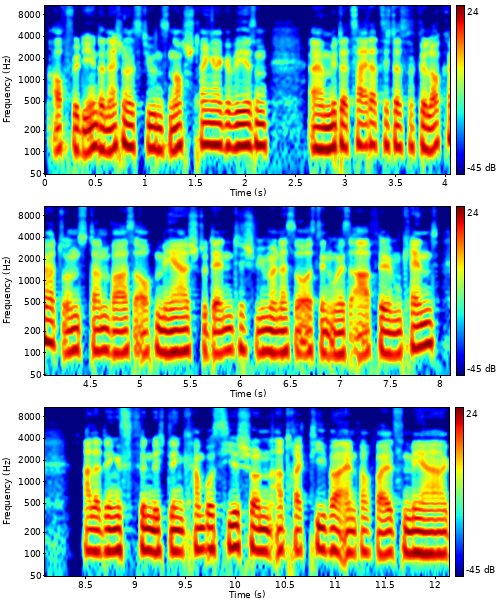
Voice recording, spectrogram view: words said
auch für die International Students noch strenger gewesen. Ähm, mit der Zeit hat sich das gelockert und dann war es auch mehr studentisch, wie man das so aus den USA-Filmen kennt. Allerdings finde ich den Campus hier schon attraktiver, einfach weil es mehr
